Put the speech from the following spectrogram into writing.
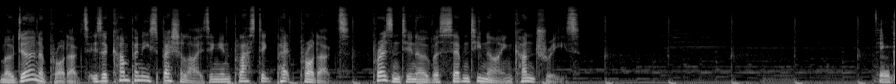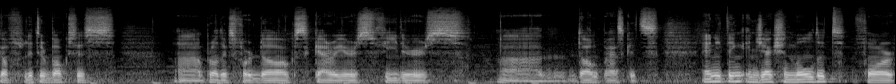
Moderna Products is a company specializing in plastic pet products, present in over 79 countries. Think of litter boxes, uh, products for dogs, carriers, feeders, uh, dog baskets, anything injection molded for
